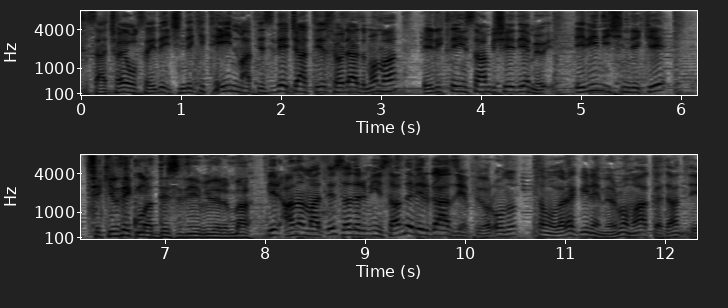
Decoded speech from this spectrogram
mesela çay olsaydı içindeki tein maddesi de cat diye söylerdim ama erikte insan bir şey diyemiyor. Eriğin içindeki Çekirdek maddesi diyebilirim ben. bir ana madde sanırım insanda bir gaz yapıyor. Onu tam olarak bilemiyorum ama hakikaten e,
